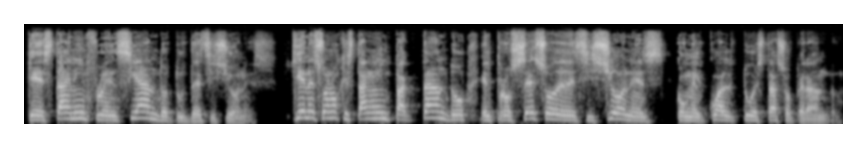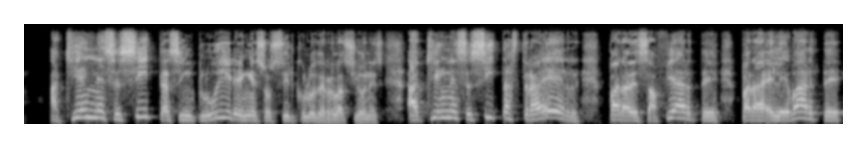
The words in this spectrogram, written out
que están influenciando tus decisiones. ¿Quiénes son los que están impactando el proceso de decisiones con el cual tú estás operando? ¿A quién necesitas incluir en esos círculos de relaciones? ¿A quién necesitas traer para desafiarte, para elevarte,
